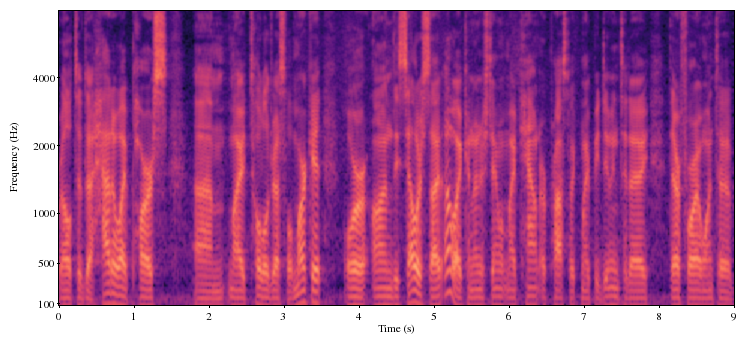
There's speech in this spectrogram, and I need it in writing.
relative to how do I parse um, my total addressable market, or on the seller side, oh, I can understand what my account or prospect might be doing today, therefore I want to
